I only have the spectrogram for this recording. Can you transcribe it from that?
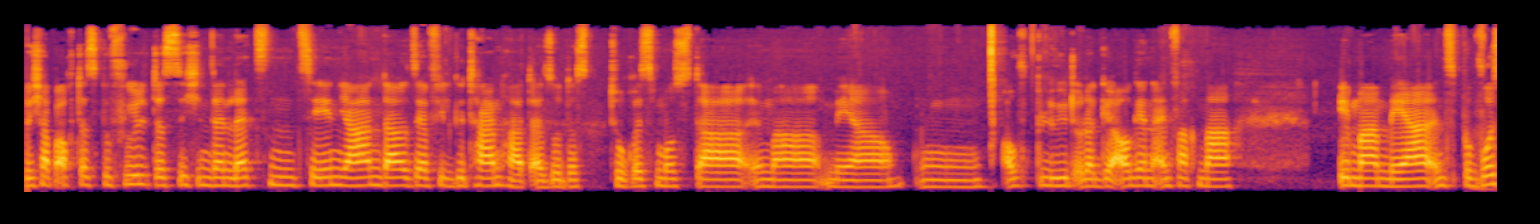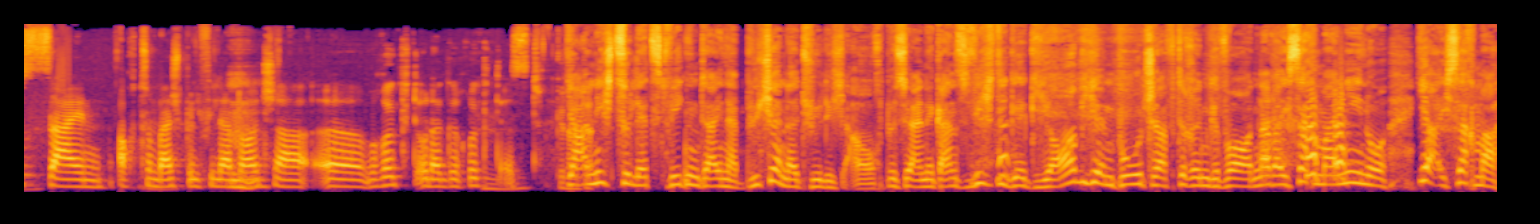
ich habe auch das Gefühl, dass sich in den letzten zehn Jahren da sehr viel getan hat. Also dass Tourismus da immer mehr mh, mm, aufblüht oder Georgien einfach mal immer mehr ins Bewusstsein, auch zum Beispiel vieler mhm. Deutscher, äh, rückt oder gerückt mhm. ist. Genau. Ja, nicht zuletzt wegen deiner Bücher natürlich auch. Bist ja eine ganz wichtige Georgien-Botschafterin geworden. Aber ich sag mal, Nino, ja, ich sag mal,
